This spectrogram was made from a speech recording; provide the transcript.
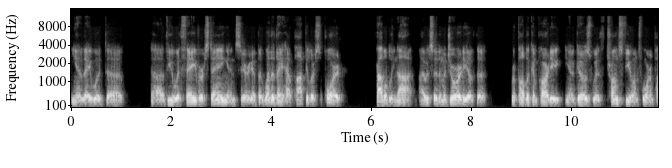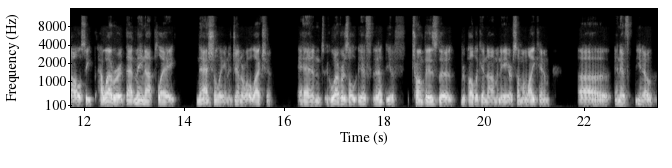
know they would view with favor staying in Syria, but whether they have popular support, probably not. I would say the majority of the Republican Party, you know, goes with Trump's view on foreign policy. However, that may not play nationally in a general election. And whoever's if if Trump is the Republican nominee or someone like him, uh, and if you know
